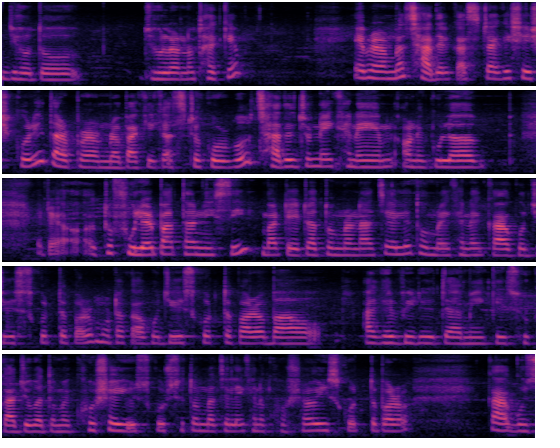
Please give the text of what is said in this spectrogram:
যেহেতু ঝুলানো থাকে। এবার আমরা ছাদের কাজটা আগে শেষ করি, তারপর আমরা বাকি কাজটা করব। ছাদের জন্য এখানে অনেকগুলা এটা একটু ফুলের পাতা নিছি বাট এটা তোমরা না চাইলে তোমরা এখানে কাগজ ইউজ করতে পারো মোটা কাগজ ইউজ করতে পারো বা আগের ভিডিওতে আমি কিছু কাজু বাদামের খোসা ইউজ করছি তোমরা চাইলে এখানে খোসাও ইউজ করতে পারো। কাগজ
